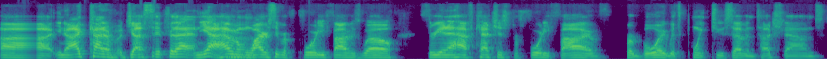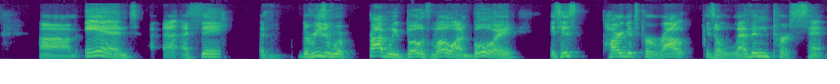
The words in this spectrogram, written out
uh, you know, I kind of adjusted for that, and yeah, I have him mm. wide receiver 45 as well, three and a half catches for 45 for Boyd with 0.27 touchdowns. Um, and I think the reason we're probably both low on Boyd is his targets per route is 11%.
